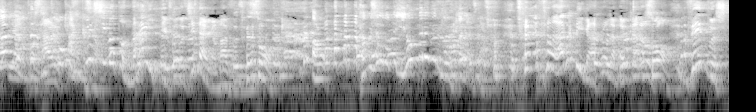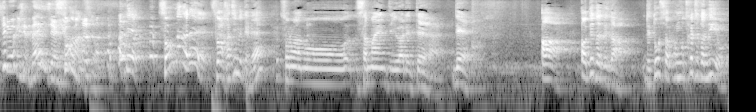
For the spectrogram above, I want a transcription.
があるようにこうあ先を越すんの隠し事ないっていうこと自体がまずそうあの隠し事っていろんなレベルのものがあるじゃないですか。それはその悪意があろうがなかろうが全部知ってるわけじゃないじゃん。そうなんですよでその中でその初めてねそのあのー3万円って言われて、はで「ああ出た出た」でどうした？もう使っちゃったねえよ。って。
